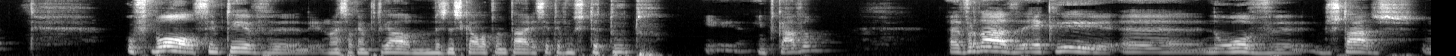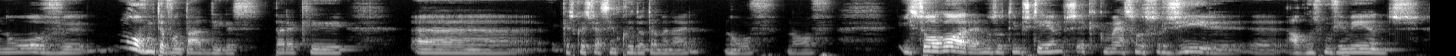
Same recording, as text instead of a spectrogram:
O futebol sempre teve, não é só cá em Portugal, mas na escala planetária, sempre teve um estatuto intocável. A verdade é que uh, não houve, dos Estados, não houve, não houve muita vontade, diga-se, para que, uh, que as coisas tivessem corrido de outra maneira. Não houve, não houve. E só agora, nos últimos tempos, é que começam a surgir uh, alguns movimentos,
